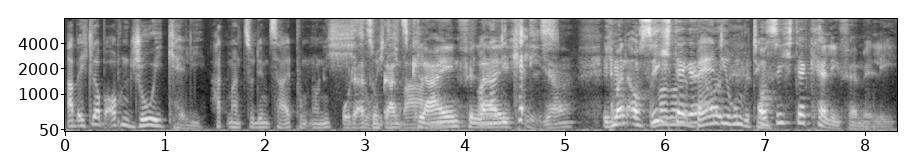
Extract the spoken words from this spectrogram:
aber ich glaube auch ein Joey Kelly hat man zu dem Zeitpunkt noch nicht Oder so so ganz wahrgenommen. klein waren halt die vielleicht. Kellys. Ja. Ich meine, aus Sicht so der Band, aus Sicht der Kelly Family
